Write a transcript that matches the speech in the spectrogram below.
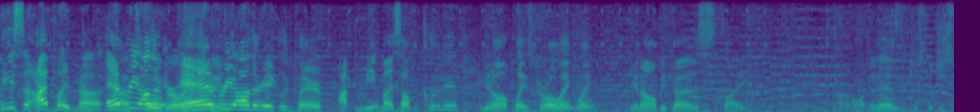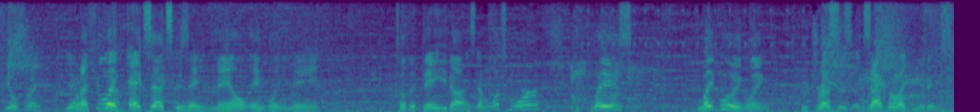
He said I play Not- every not other every Inkling. other Inkling player, I- me myself included, you know, plays girl Inkling. You know, because like I don't know what it is. It just it just feels right. Yeah, but I feel yeah. like Xzax is a male Inkling main till the day he dies. And what's more, he plays light blue Inkling who dresses exactly like Mutes.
